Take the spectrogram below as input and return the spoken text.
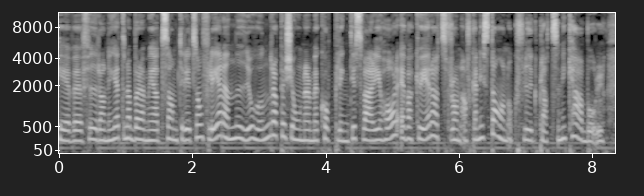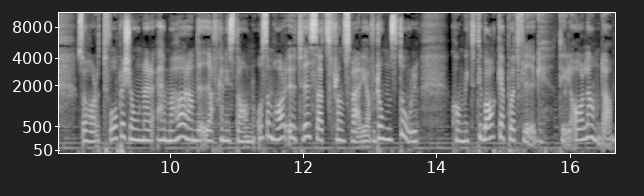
TV4-nyheterna börjar med att samtidigt som fler än 900 personer med koppling till Sverige har evakuerats från Afghanistan och flygplatsen i Kabul så har två personer hemmahörande i Afghanistan och som har utvisats från Sverige av domstol kommit tillbaka på ett flyg till Arlanda.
